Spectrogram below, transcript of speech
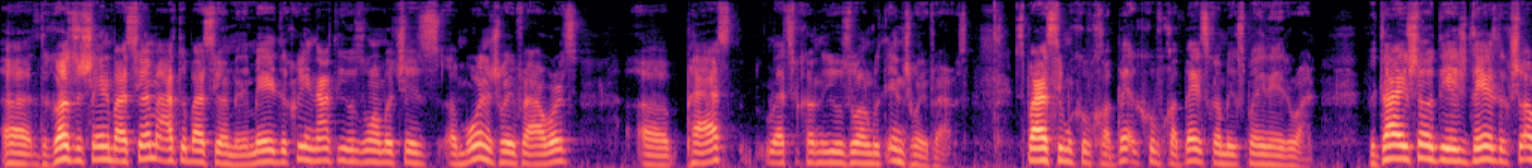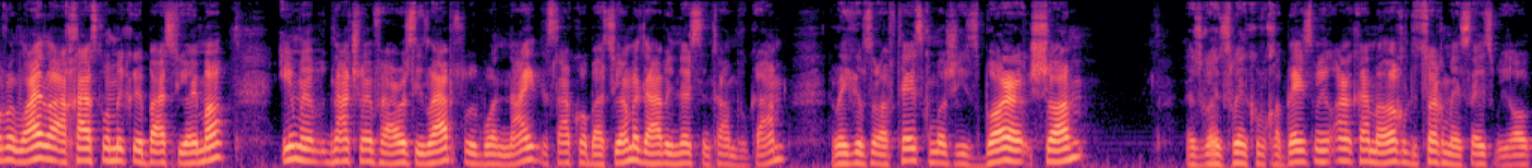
Uh, the gods of shein basyom atu basyom, and they made a decree not to use one which is uh, more than 24 hours uh, past. Let's use one within 24 hours. Sparasim kuv chabe is going to be explained later on. Even if not 24 hours elapsed with one night, it's not called bas. They're having this in time of gam. And it gives it off taste. Kamosh is bar sham. That's going to explain kuv chabes. Me on kam alach the tzarchim esays we hold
